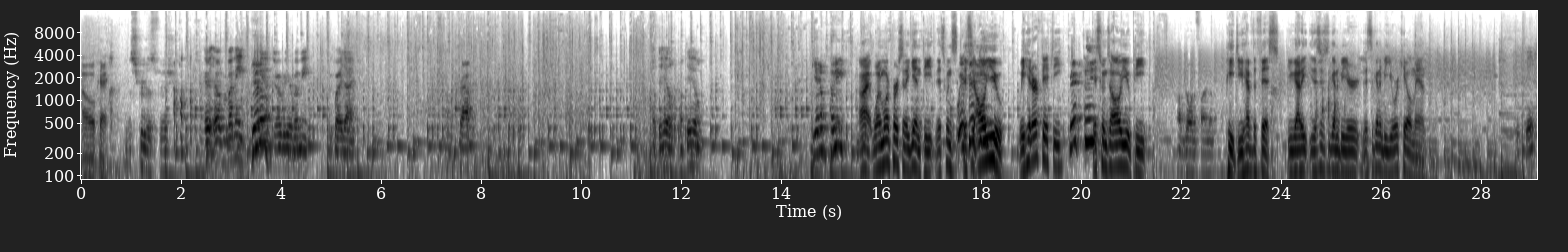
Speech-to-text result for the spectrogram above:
Oh, okay. Screw those fish. They're over oh, by me. Get 'em. Yeah, they're over here by me before I die. Oh, crap. Up the hill, up the hill. Get him, Pete! All right, one more person again, Pete. This one's We're this is all you. We hit our 50. 50. This one's all you, Pete. I'm going to find him. Pete, do you have the fist? You got to This is gonna be your. This is gonna be your kill, man. The fish.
